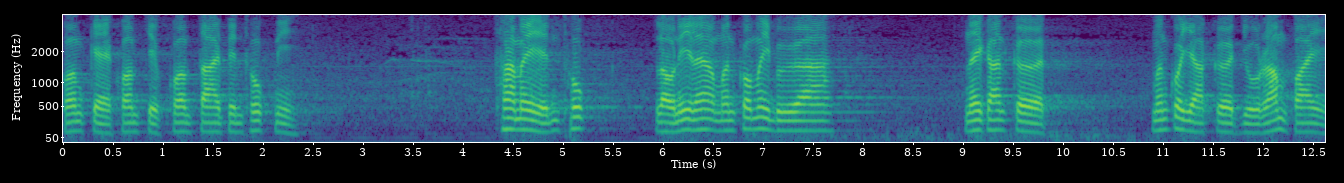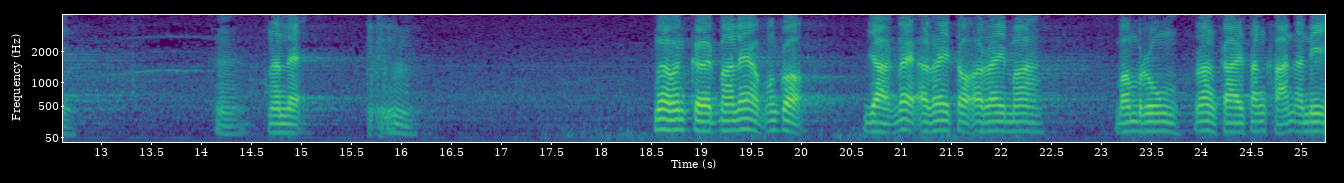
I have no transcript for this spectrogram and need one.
ความแก่ความเจ็บความตายเป็นทุกข์นี่ ถ้าไม่เห็นทุกข์เหล่านี้แล้วมันก็ไม่เบื่อในการเกิด มันก็อยากเกิดอยู่ร่ำไปนั่นแหละ เมื่อมันเกิดมาแล้ว มันก็อยากได้อะไรต่ออะไรมาบำรุงร่างกายสังขารอันนี้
